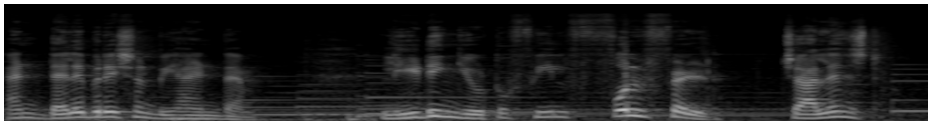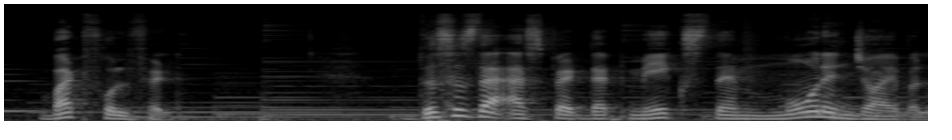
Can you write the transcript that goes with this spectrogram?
and deliberation behind them, leading you to feel fulfilled, challenged, but fulfilled. This is the aspect that makes them more enjoyable,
